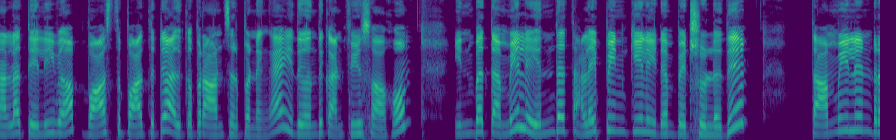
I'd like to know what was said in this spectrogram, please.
நல்லா தெளிவாக வாஸ்து பார்த்துட்டு அதுக்கப்புறம் ஆன்சர் பண்ணுங்கள் இது வந்து கன்ஃபியூஸ் ஆகும். இன்பத்தமிழ் எந்த தலைப்பின் கீழ் இடம்பெற்றுள்ளது? தமிழ்ன்ற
